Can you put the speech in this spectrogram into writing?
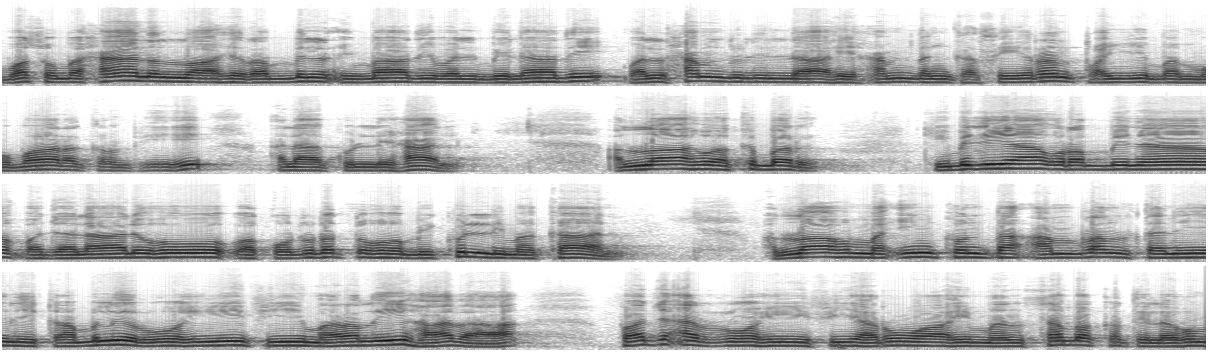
وسبحان الله رب العباد والبلاد والحمد لله حمدا كثيرا طيبا مباركا فيه على كل حال الله أكبر كبرياء ربنا وجلاله وقدرته بكل مكان اللهم إن كنت أمرتني لقبل روحي في مرضي هذا فاجعل روحي في أرواح من سبقت لهم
